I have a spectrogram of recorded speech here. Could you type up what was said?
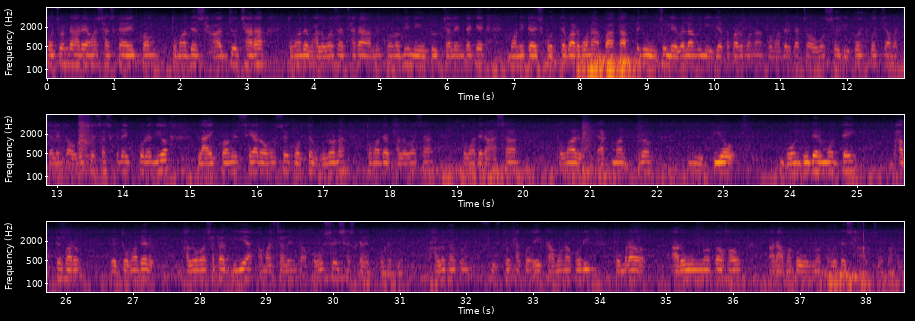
প্রচণ্ড হারে আমার সাবস্ক্রাইব কম। তোমাদের সাহায্য ছাড়া তোমাদের ভালোবাসা ছাড়া আমি কোনো দিন ইউটিউব চ্যানেলটাকে মনিটাইজ করতে পারব না বা তার থেকে উঁচু লেভেলে আমি নিয়ে যেতে পারব না। তোমাদের কাছে অবশ্যই রিকোয়েস্ট করছি, আমার চ্যানেলটা অবশ্যই সাবস্ক্রাইব করে দিও। লাইক কমেন্ট শেয়ার অবশ্যই করতে ভুলো না। তোমাদের ভালোবাসা, তোমাদের আশা, তোমার একমাত্র প্রিয় বন্ধুদের মধ্যেই ভাবতে পারো। তো তোমাদের ভালোবাসাটা দিয়ে আমার চ্যানেলটা অবশ্যই সাবস্ক্রাইব করে দিও। ভালো থাকো, সুস্থ থাকো, এই কামনা করি। তোমরা আরও উন্নত হও আর আমাকে উন্নত হতে সাহায্য করো।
